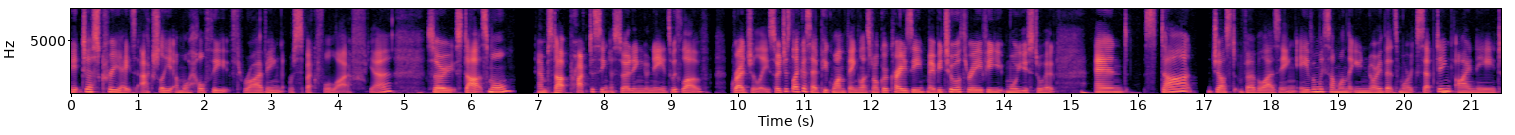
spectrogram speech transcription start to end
it just creates actually a more healthy, thriving, respectful life. Yeah. So start small, and start practicing asserting your needs with love gradually. So, just like I said, pick one thing, let's not go crazy, maybe two or three if you're more used to it, and start just verbalizing, even with someone that you know that's more accepting. I need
